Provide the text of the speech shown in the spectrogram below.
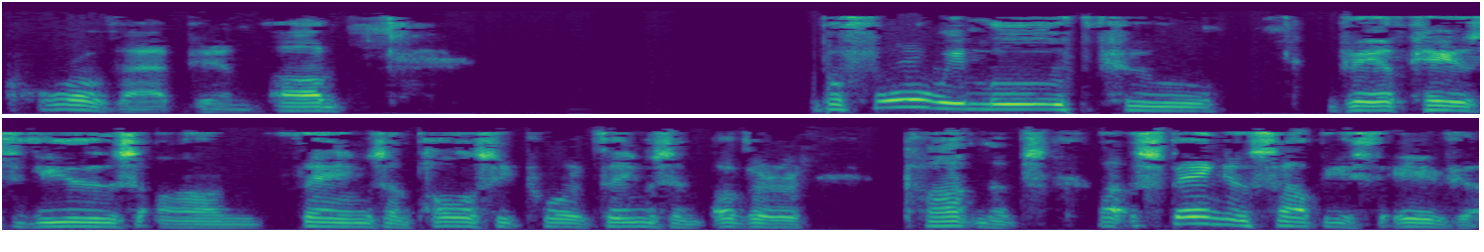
core of that, Jim. Um, before we move to JFK's views on things and policy toward things in other continents. Uh, staying in Southeast Asia,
